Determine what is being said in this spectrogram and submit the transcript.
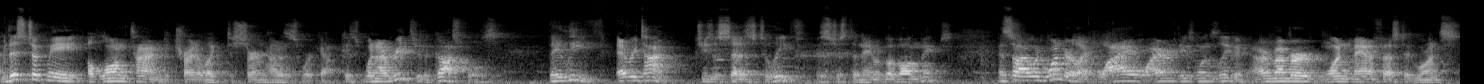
And this took me a long time to try to like discern how does this work out. Because when I read through the Gospels, they leave every time Jesus says to leave. It's just the name above all names. And so I would wonder, like, why why aren't these ones leaving? I remember one manifested once,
